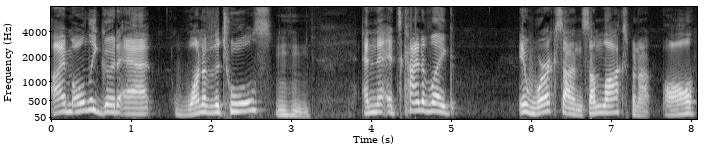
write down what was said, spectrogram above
I'm only good at one of the tools, mm-hmm. and th- it's kind of like it works on some locks, but not all.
